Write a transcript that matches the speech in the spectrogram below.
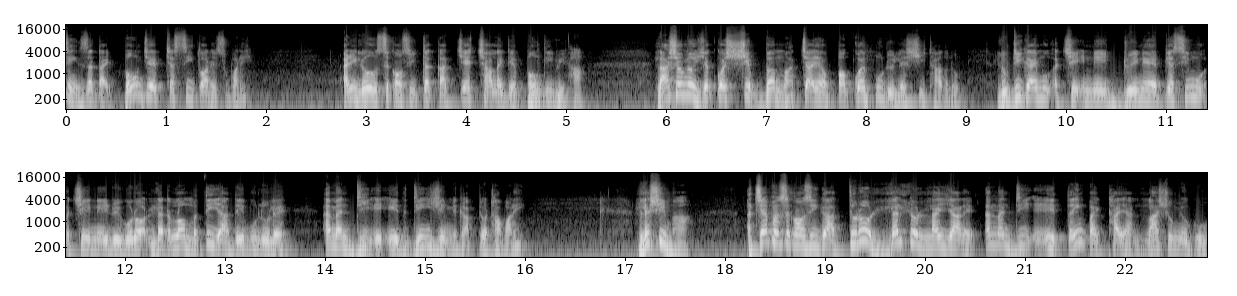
ချိန်ဇက်တိုက်ဘုံကျဲဖျက်ဆီးသွားတယ်ဆိုပါတယ်အဲ့ဒီလိုစစ်ကောင်စီတပ်ကကျဲချလိုက်တဲ့ဘုံသီးတွေဟာလာရှုမျိုးရက်ကွက်ရှစ်ဘက်မှာကြာရောက်ပောက်ကွဲမှုတွေလည်းရှိထားသလို လူတိကိုက်မှုအခြေအနေတွေနဲ့ပျက်စီးမှုအခြေအနေတွေကိုတော့လက်တလောမသိရသေးဘူးလို့လည်း MNDAA သတင်းရင်းမြစ်ကပြောထားပါတယ်။လက်ရှိမှာအကြံဖက်စကောင်စီကသူတို့လက်လွတ်လိုက်ရတဲ့ MNDAA သိမ့်ပိုက်ထားရလာရှုမျိုးကို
